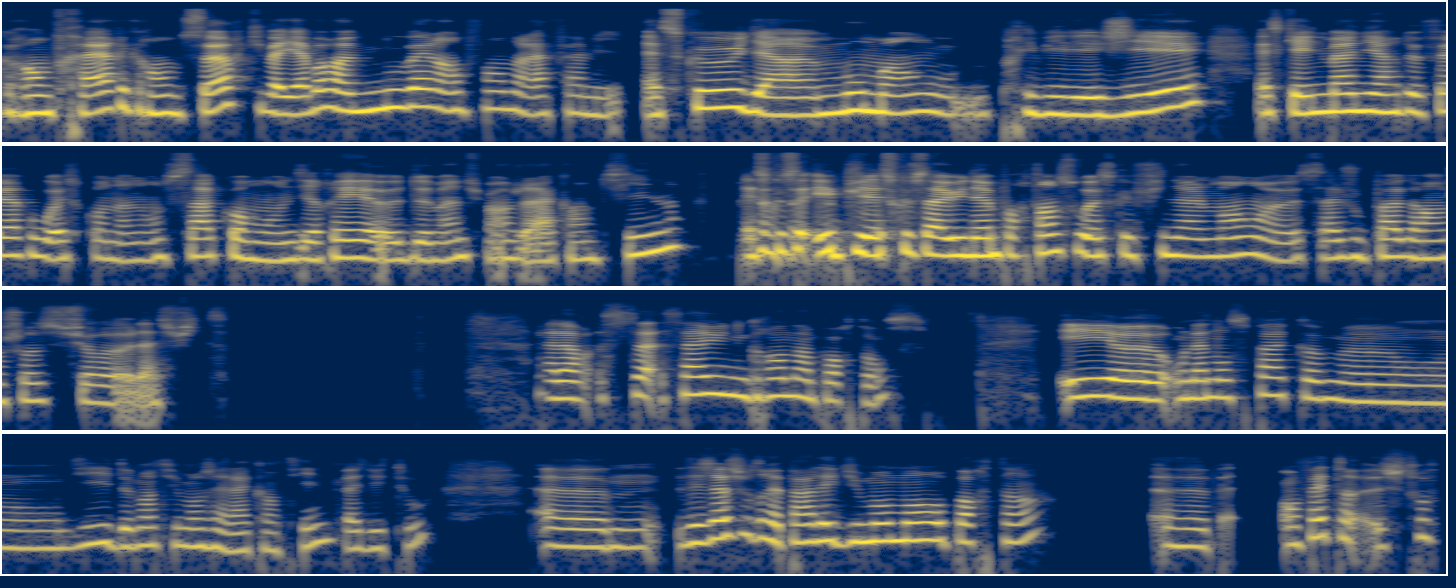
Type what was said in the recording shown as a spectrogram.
grand frère, grande sœur, qu'il va y avoir un nouvel enfant dans la famille? Est-ce qu'il y a un moment privilégié? Est-ce qu'il y a une manière de faire ou est-ce qu'on annonce ça comme on dirait euh, demain tu manges à la cantine? Est-ce que Et puis, est-ce que ça a une importance ou est-ce que finalement, euh, ça joue pas grand-chose sur la suite? Alors, ça, a une grande importance. Et euh, on n'annonce pas comme on dit demain tu manges à la cantine, pas du tout. déjà, je voudrais parler du moment opportun. En fait, je trouve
